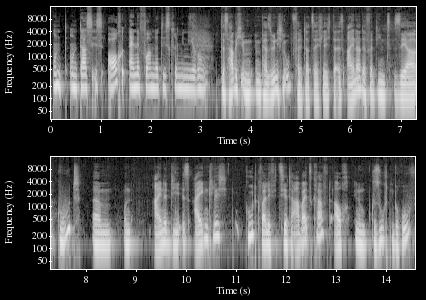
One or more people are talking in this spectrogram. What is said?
Und, und das ist auch eine Form der Diskriminierung. Das habe ich im, im persönlichen Umfeld tatsächlich. Da ist einer, der verdient sehr gut ähm, und eine, die ist eigentlich gut qualifizierte Arbeitskraft, auch in einem gesuchten Beruf,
